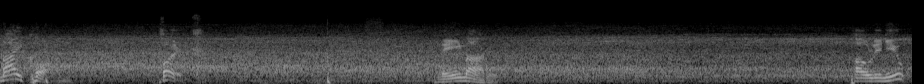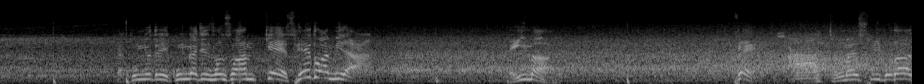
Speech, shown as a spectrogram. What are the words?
마이콘. 헐크. 네이마르. 파울리뉴. 자, 동료들이 공 가진 선수와 함께 쇄도합니다. 네이마르. 그래. 아, 정말 수비보다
